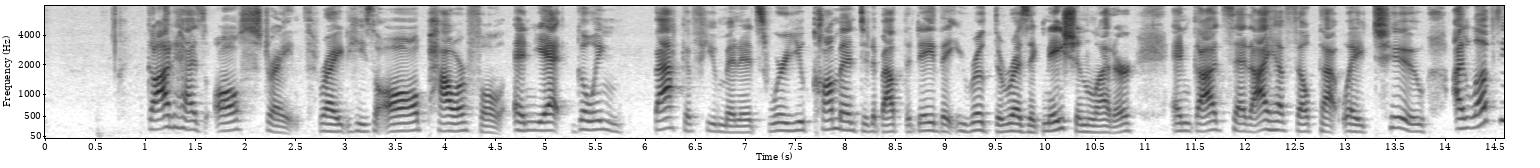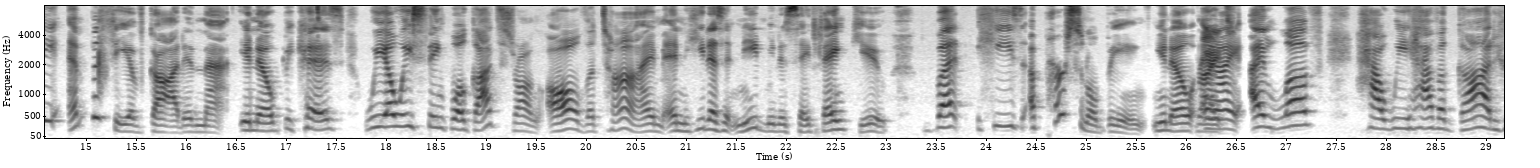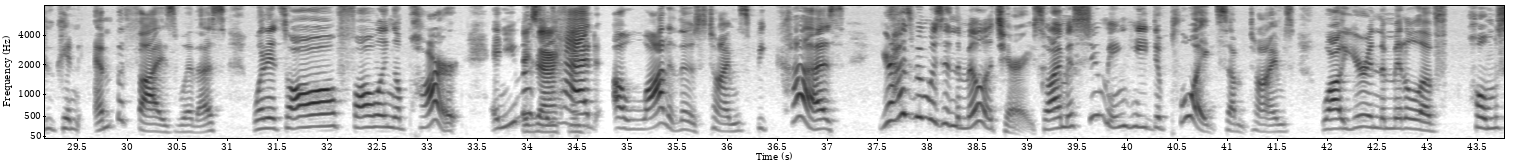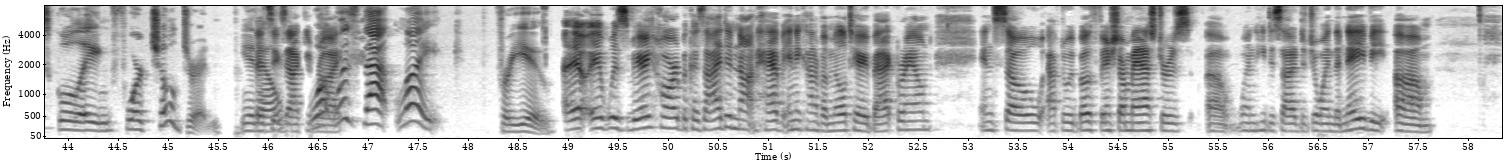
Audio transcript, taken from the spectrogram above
God has all strength, right? He's all powerful. And yet, going back a few minutes where you commented about the day that you wrote the resignation letter and God said, I have felt that way too. I love the empathy of God in that, you know, because we always think, well, God's strong all the time and he doesn't need me to say thank you but he's a personal being, you know. Right. And I I love how we have a God who can empathize with us when it's all falling apart. And you must exactly. have had a lot of those times because your husband was in the military. So I'm assuming he deployed sometimes while you're in the middle of homeschooling four children, you know. That's exactly what right. What was that like? For you? It was very hard because I did not have any kind of a military background. And so after we both finished our masters, uh, when he decided to join the Navy, um,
